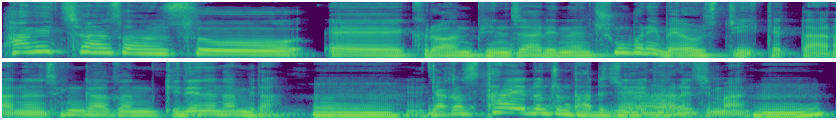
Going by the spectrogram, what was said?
황희찬 선수의 그런 빈자리는 충분히 메울 수도 있겠다라는 생각은 기대는 합니다. 음. 약간 스타일은 좀 다르지만. 네, 다르지만. 음.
